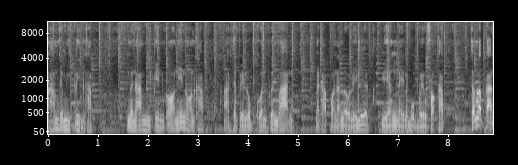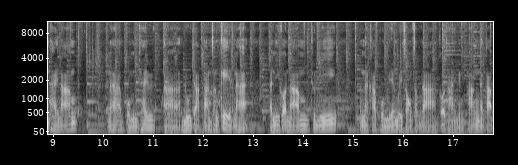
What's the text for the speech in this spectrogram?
น้ำจะมีกลิ่นครับ เมื่อน้ำมีกลิ่นก็แน่นอนครับ อาจจะไปรบกวนเพื่อนบ้านนะครับ เพราะฉะนั้นเราเลยเลือกเลี้ยงในระบบเบลฟล็อกครับสำหรับการถ่ายน้ำ นะฮะผมใช้อ่าดูจากการสังเกตนะฮะอันนี้ก็น้ำชุดนี้นะครับ ผมเลี้ยงไป 2 สัปดาห์ก็ถ่ายหนึ่งครั้งนะครับ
